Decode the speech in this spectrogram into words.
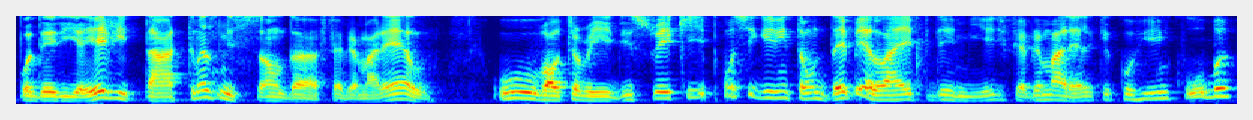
poderia evitar a transmissão da febre amarela, o Walter Reed e sua equipe conseguiram então debelar a epidemia de febre amarela que ocorria em Cuba,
